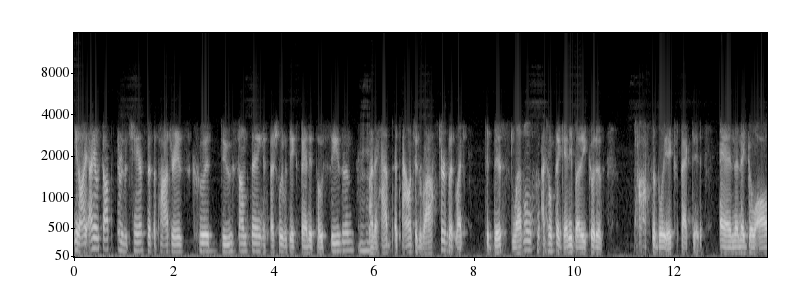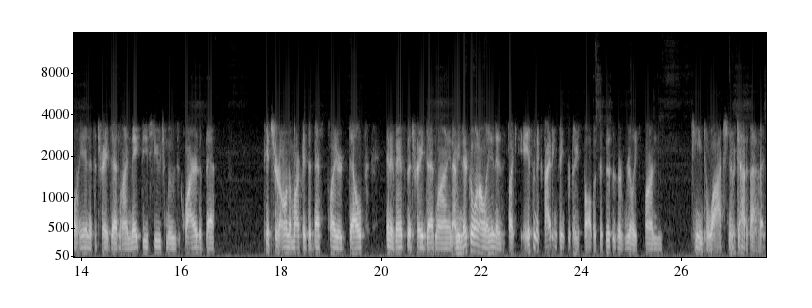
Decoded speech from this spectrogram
you know, I, I thought there was a chance that the Padres could do something, especially with the expanded postseason. Mm-hmm. Uh, they had a talented roster, but like to this level, I don't think anybody could have possibly expected. And then they go all in at the trade deadline, make these huge moves, acquire the best pitcher on the market, the best player dealt in advance of the trade deadline. I mean, they're going all in, and it's like it's an exciting thing for baseball because this is a really fun team to watch, no doubt about it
